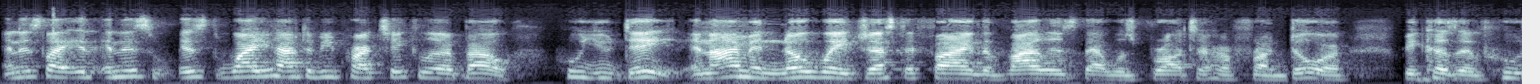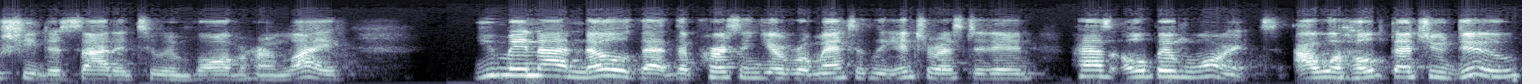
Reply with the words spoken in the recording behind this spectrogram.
And it's like, and it's, it's why you have to be particular about who you date. And I'm in no way justifying the violence that was brought to her front door because of who she decided to involve in her life. You may not know that the person you're romantically interested in has open warrants. I would hope that you do,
